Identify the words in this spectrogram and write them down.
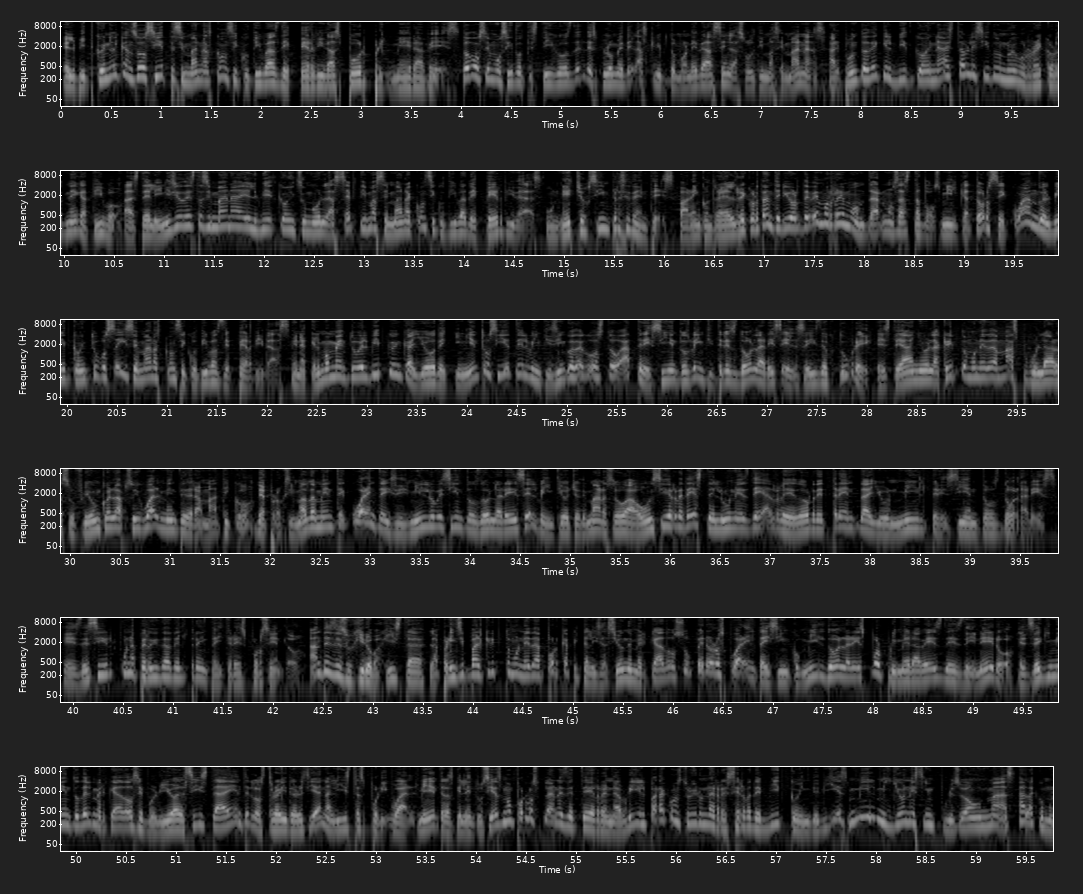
El Bitcoin alcanzó 7 semanas consecutivas de pérdidas por primera vez. Todos hemos sido testigos del desplome de las criptomonedas en las últimas semanas, al punto de que el Bitcoin ha establecido un nuevo récord negativo. Hasta el inicio de esta semana, el Bitcoin sumó la séptima semana consecutiva de pérdidas, un hecho sin precedentes. Para encontrar el récord anterior debemos remontarnos hasta 2014, cuando el Bitcoin tuvo 6 semanas consecutivas de pérdidas. En aquel momento, el Bitcoin cayó de 507 el 25 de agosto a 323 dólares el 6 de octubre. Este año, la criptomoneda más popular sufrió un colapso igualmente dramático, de aproximadamente 46.900 dólares el 28 de marzo a un cierre de este lunes de alrededor de 31.300 dólares, es decir, una pérdida del 33%. Antes de su giro bajista, la principal criptomoneda por capitalización de mercado superó los 45.000 dólares por primera vez desde enero. El seguimiento del mercado se volvió alcista entre los traders y analistas por igual, mientras que el entusiasmo por los planes de Terra en abril para construir una reserva de Bitcoin de 10 mil millones impulsó aún más a la comunidad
